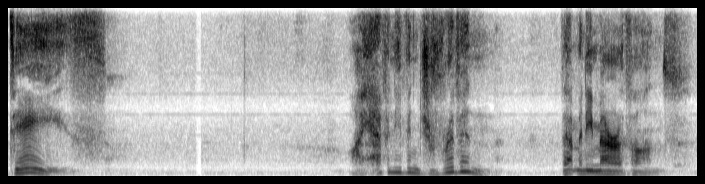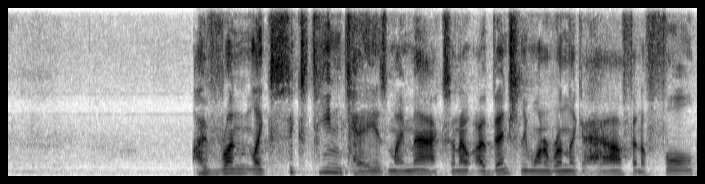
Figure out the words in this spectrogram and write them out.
days. I haven't even driven that many marathons. I've run like 16K is my max, and I eventually want to run like a half and a full.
